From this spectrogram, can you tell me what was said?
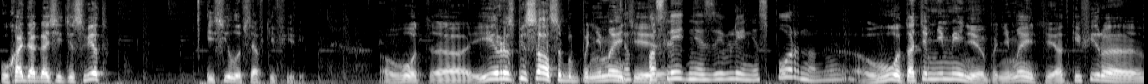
Уходя, гасите свет, и сила вся в кефире. Вот. Э, и расписался бы, понимаете... Ну, последнее заявление спорно, но... Вот, а тем не менее, понимаете, от кефира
